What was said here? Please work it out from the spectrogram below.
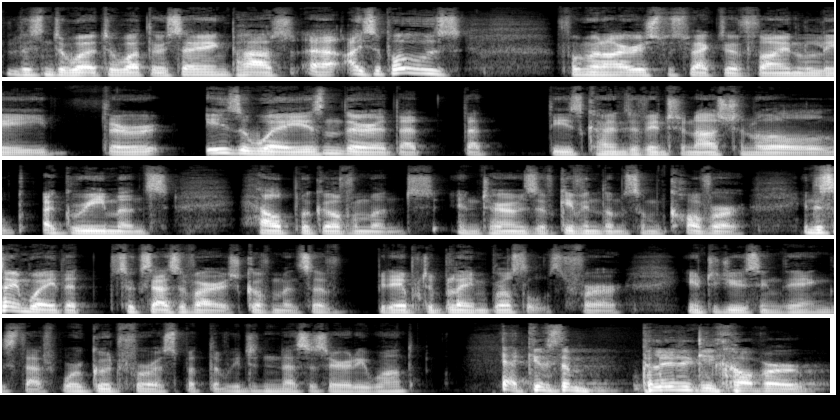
listen to what to what they're saying, Pat, uh, I suppose from an Irish perspective, finally there is a way, isn't there, that that these kinds of international agreements help a government in terms of giving them some cover in the same way that successive Irish governments have been able to blame Brussels for introducing things that were good for us but that we didn't necessarily want? Yeah, it gives them political cover,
